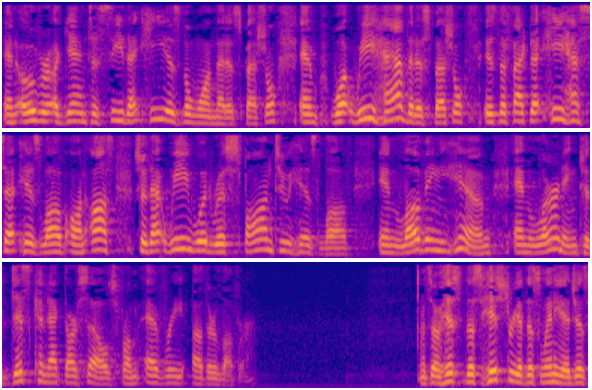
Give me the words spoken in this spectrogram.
and over again to see that He is the one that is special, and what we have that is special is the fact that He has set His love on us so that we would respond to His love in loving Him and learning to disconnect ourselves from every other lover. And so his, this history of this lineage is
